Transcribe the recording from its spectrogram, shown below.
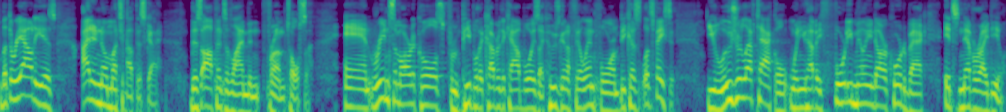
But the reality is, I didn't know much about this guy, this offensive lineman from Tulsa. And reading some articles from people that cover the Cowboys, like who's going to fill in for him, because let's face it, you lose your left tackle when you have a $40 million quarterback, it's never ideal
